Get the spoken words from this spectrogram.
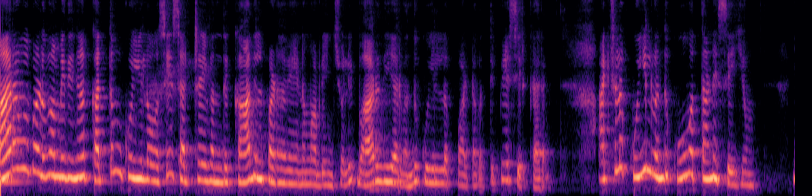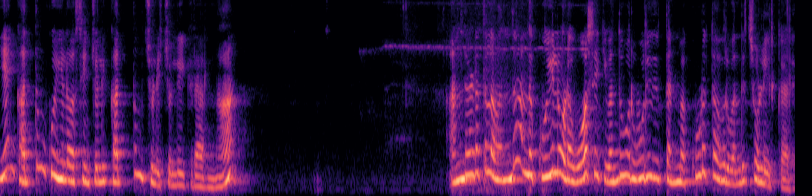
மரபு வலுவமைதினா கத்தும் குயிலோசை சற்றே வந்து காதில் பட வேணும் அப்படின்னு சொல்லி பாரதியார் வந்து குயிலில் பாட்டை பற்றி பேசியிருக்காரு. ஆக்சுவலாக குயில் வந்து கூவத்தானே செய்யும். ஏன் கத்தும் குயிலோசைன்னு சொல்லி கத்தும் சொல்லி சொல்லியிருக்கிறாருன்னா அந்த இடத்துல வந்து அந்த குயிலோட ஓசைக்கு வந்து ஒரு உறுதித்தன்மை கொடுத்து அவர் வந்து சொல்லியிருக்காரு.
